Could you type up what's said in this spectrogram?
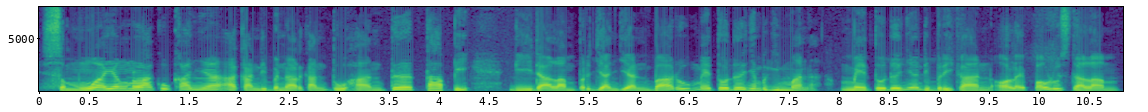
semua yang melakukannya akan dibenarkan Tuhan, tetapi di dalam perjanjian baru metodenya bagaimana? Metodenya diberikan oleh Paulus dalam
